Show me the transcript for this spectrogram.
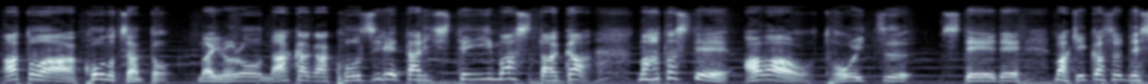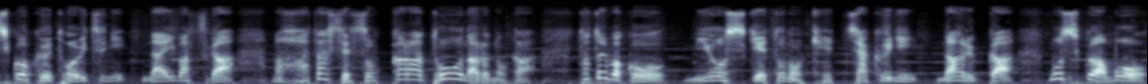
あとは河野ちゃんと、まあ、いろいろ仲がこじれたりしていましたが、まあ、果たして阿波を統一してで、まあ、結果それで四国統一になりますが、まあ、果たしてそこからどうなるのか、例えばこう、三好家との決着になるか、もしくはもう、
